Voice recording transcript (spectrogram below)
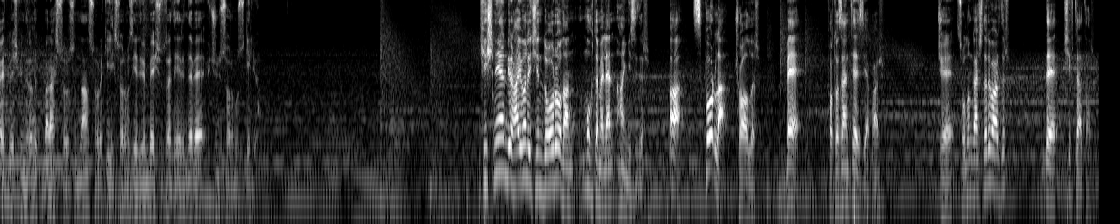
Evet 5000 liralık baraj sorusundan sonraki ilk sorumuz 7500 lira değerinde ve üçüncü sorumuz geliyor. Kişneyen bir hayvan için doğru olan muhtemelen hangisidir? A. Sporla çoğalır. B. Fotosentez yapar. C. Solungaçları vardır. D. Çifte atar.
